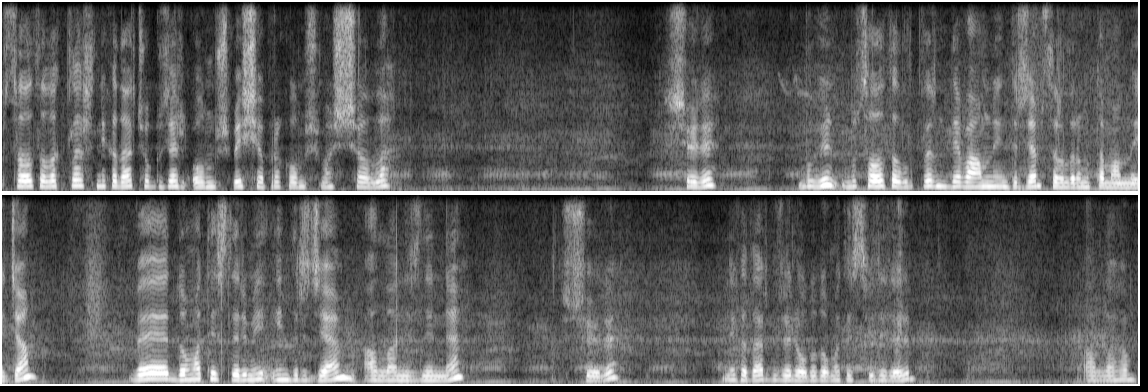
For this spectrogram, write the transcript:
Salatalıklar ne kadar çok güzel olmuş. Beş yaprak olmuş maşallah. Şöyle bugün bu salatalıkların devamını indireceğim. Sıralarımı tamamlayacağım. Ve domateslerimi indireceğim Allah'ın izniyle. Şöyle. Ne kadar güzel oldu domates fidelerim. Allah'ım.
